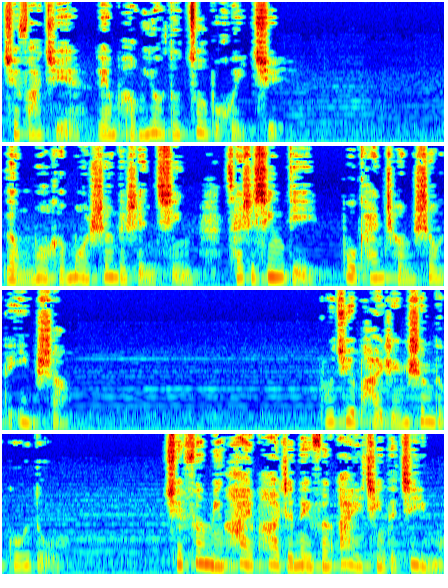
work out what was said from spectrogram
却发觉连朋友都做不回去。冷漠和陌生的神情，才是心底不堪承受的硬伤。不惧怕人生的孤独，却分明害怕着那份爱情的寂寞。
